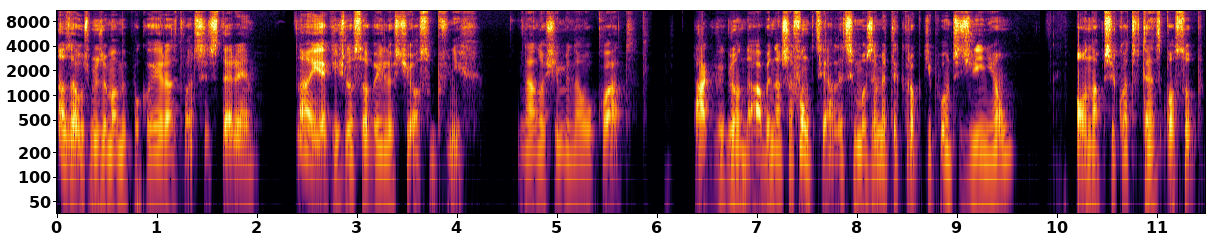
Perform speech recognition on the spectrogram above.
No załóżmy, że mamy pokoje raz, dwa, trzy, cztery, no i jakieś losowe ilości osób w nich. Nanosimy na układ. Tak wyglądałaby nasza funkcja, ale czy możemy te kropki połączyć linią? O, na przykład w ten sposób.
